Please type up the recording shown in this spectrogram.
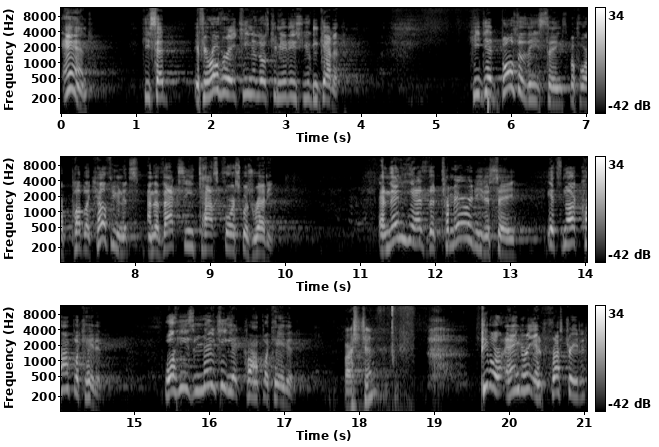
And he said, if you're over 18 in those communities, you can get it. He did both of these things before public health units and the vaccine task force was ready. And then he has the temerity to say, it's not complicated. Well, he's making it complicated. Question. People are angry and frustrated,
